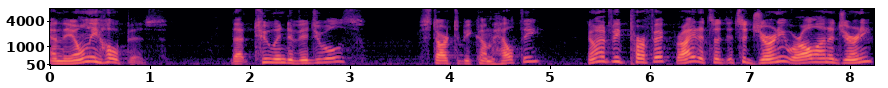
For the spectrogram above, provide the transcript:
And the only hope is that two individuals start to become healthy. You don't have to be perfect, right? It's a, it's a journey. We're all on a journey.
